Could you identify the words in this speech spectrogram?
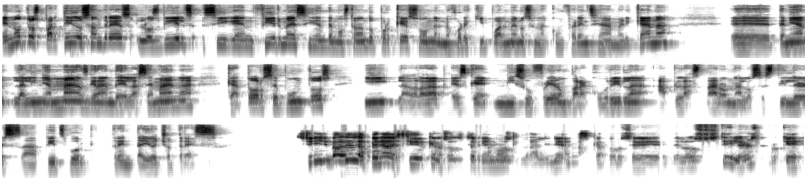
En otros partidos, Andrés, los Bills siguen firmes, siguen demostrando por qué son el mejor equipo, al menos en la conferencia americana. Eh, tenían la línea más grande de la semana, 14 puntos, y la verdad es que ni sufrieron para cubrirla, aplastaron a los Steelers a Pittsburgh 38-3. Sí, vale la pena decir que nosotros teníamos la línea más 14 de los Steelers, porque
